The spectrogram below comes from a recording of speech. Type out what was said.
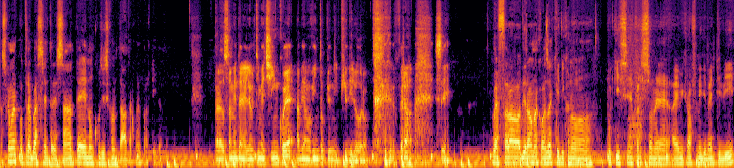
secondo me potrebbe essere interessante e non così scontata come partita. Paradossalmente nelle ultime 5 abbiamo vinto più, più di loro, però sì. Beh, farò, dirò una cosa che dicono pochissime persone ai microfoni di MTV,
